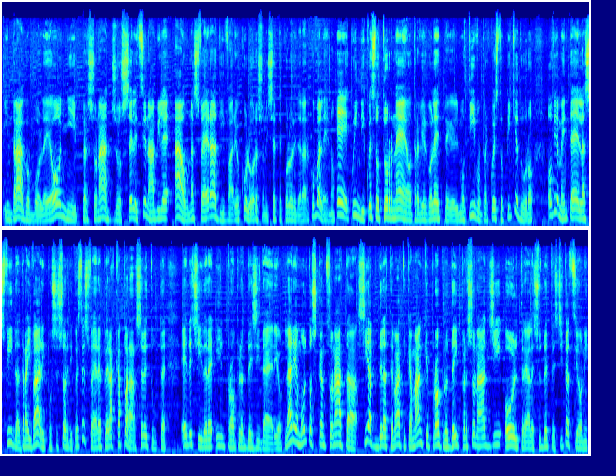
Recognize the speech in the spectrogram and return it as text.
in Dragon Ball e ogni personaggio selezionabile ha una sfera di vario colore, sono i sette colori dell'arcobaleno e quindi questo torneo, tra virgolette, il motivo per questo picchiaduro ovviamente è la sfida tra i vari possessori di queste sfere per accapararsele tutte e decidere il proprio desiderio. L'aria molto scanzonata sia della tematica ma anche proprio dei personaggi, oltre alle suddette citazioni,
